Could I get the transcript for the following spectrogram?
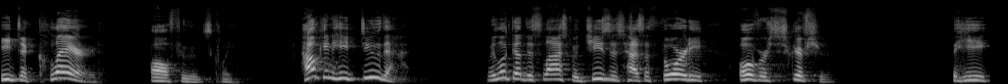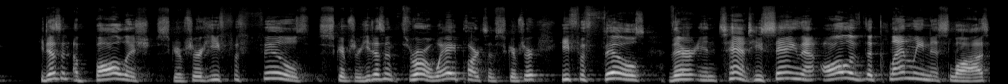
he declared all foods clean. How can he do that? We looked at this last week. Jesus has authority over Scripture, but he he doesn't abolish Scripture, he fulfills Scripture. He doesn't throw away parts of Scripture, he fulfills their intent. He's saying that all of the cleanliness laws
